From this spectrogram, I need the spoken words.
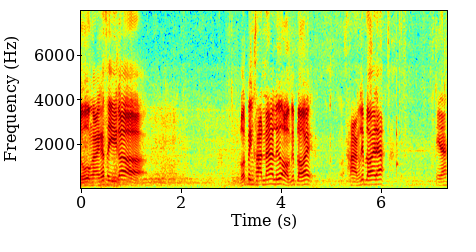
ดูงานกซีก็ รถเป็นคันนะรื้อออกเรียบร้อย ทางเรียบร้อยแล้ว นี่นะ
